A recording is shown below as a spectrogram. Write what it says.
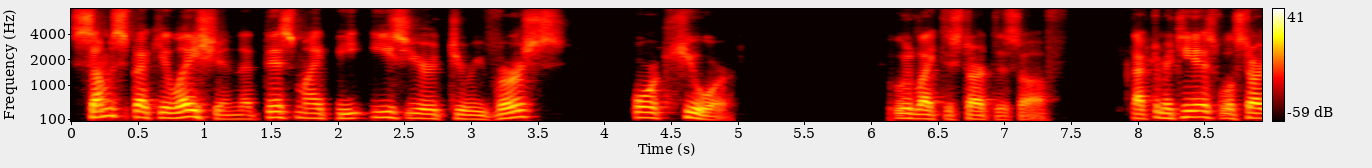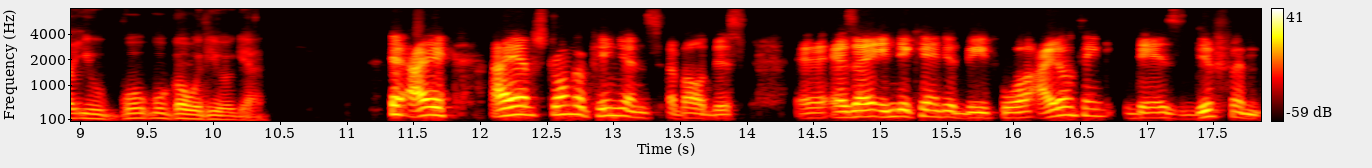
Some speculation that this might be easier to reverse or cure. Who would like to start this off? Dr. Matthias, we'll start you. We'll, we'll go with you again. I, I have strong opinions about this. Uh, as I indicated before, I don't think there's different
